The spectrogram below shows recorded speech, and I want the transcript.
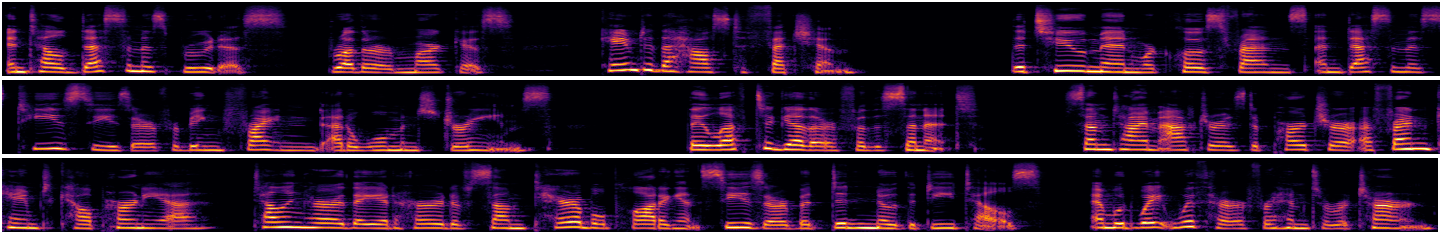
until Decimus Brutus, brother of Marcus, came to the house to fetch him. The two men were close friends, and Decimus teased Caesar for being frightened at a woman's dreams. They left together for the Senate. Sometime after his departure, a friend came to Calpurnia, telling her they had heard of some terrible plot against Caesar but didn't know the details, and would wait with her for him to return.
